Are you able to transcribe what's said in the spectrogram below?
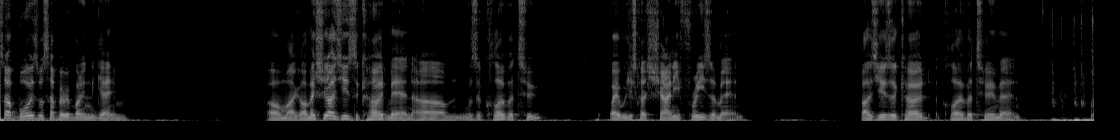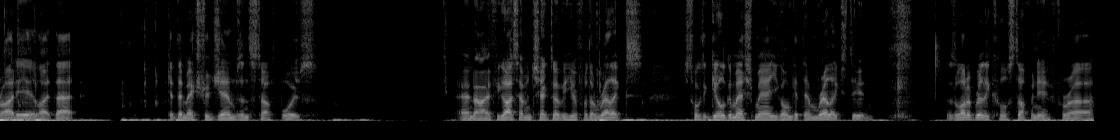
What's up, boys? What's up, everybody in the game? Oh my god, make sure you guys use the code, man. Um, was it Clover 2? Wait, we just got Shiny Freezer, man. Guys, use the code Clover 2, man. Right here, like that. Get them extra gems and stuff, boys. And uh, if you guys haven't checked over here for the relics, just talk to Gilgamesh, man. You're going to get them relics, dude. There's a lot of really cool stuff in here for a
